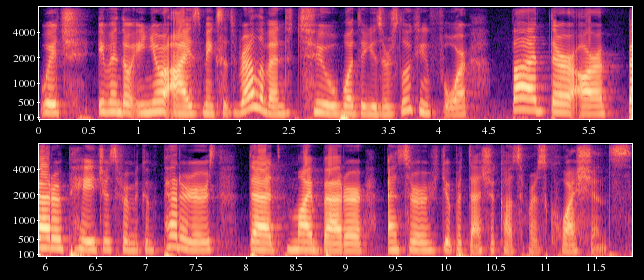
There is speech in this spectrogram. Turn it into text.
which even though in your eyes makes it relevant to what the user is looking for but there are better pages from your competitors that might better answer your potential customers questions.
